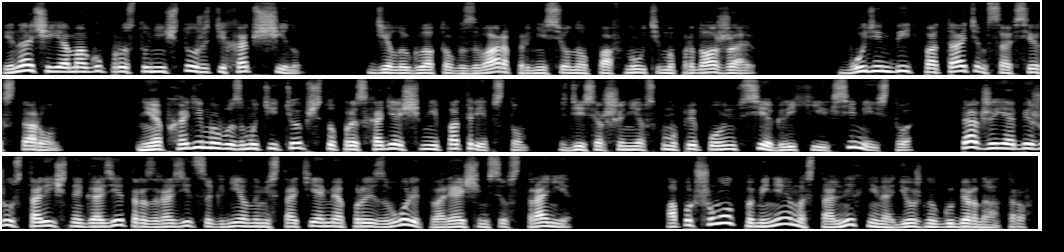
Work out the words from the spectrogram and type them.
Иначе я могу просто уничтожить их общину. Делаю глоток взвара, принесенного Пафнутием, и продолжаю. Будем бить по татям со всех сторон. Необходимо возмутить общество происходящим непотребством. Здесь Аршиневскому припомню все грехи их семейства. Также я бежу столичной газеты разразиться гневными статьями о произволе, творящемся в стране. А под шумок поменяем остальных ненадежных губернаторов.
